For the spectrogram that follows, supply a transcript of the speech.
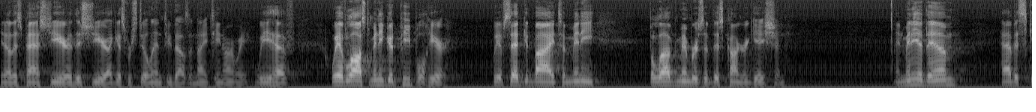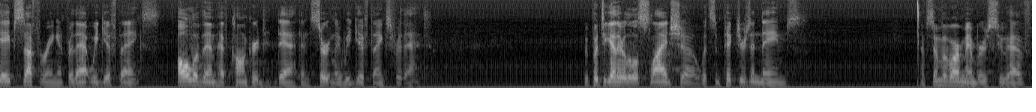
You know, this past year, this year, I guess we're still in 2019, aren't we? We have, we have lost many good people here. We have said goodbye to many beloved members of this congregation. And many of them have escaped suffering, and for that we give thanks. All of them have conquered death, and certainly we give thanks for that. We put together a little slideshow with some pictures and names of some of our members who have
